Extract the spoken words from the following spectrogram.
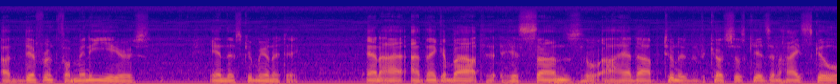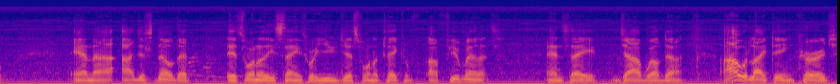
a difference for many years in this community. And I, I think about his sons. I had the opportunity to coach those kids in high school. And uh, I just know that it's one of these things where you just want to take a, a few minutes and say, job well done. I would like to encourage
